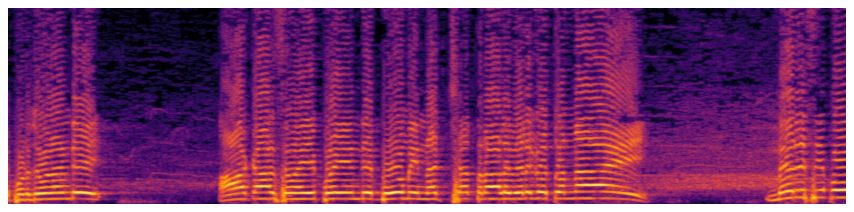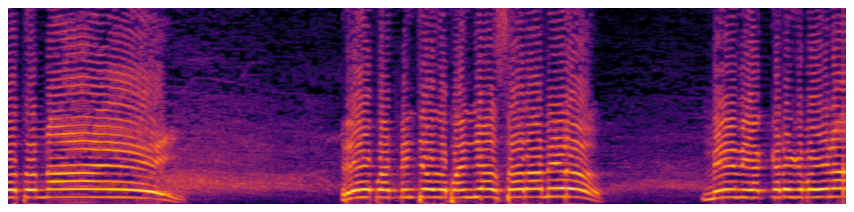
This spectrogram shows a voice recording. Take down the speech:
ఇప్పుడు చూడండి. ఆకాశం అయిపోయింది భూమి నక్షత్రాలు వెలుగుతున్నాయి. మెరిసిపోతున్నాయి. రేపటి నుంచి ఒక పని చేస్తారా మీరు? మేము ఎక్కడికి పోయినా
